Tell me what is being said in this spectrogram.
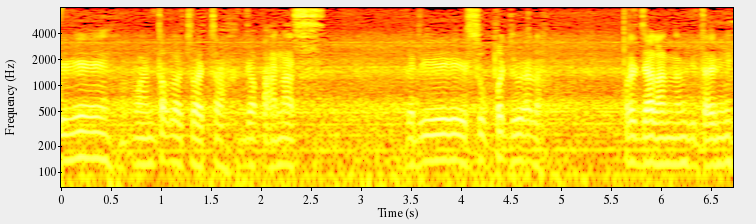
hari ini mantap lah cuaca gak panas. Jadi support juga lah perjalanan kita ini.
